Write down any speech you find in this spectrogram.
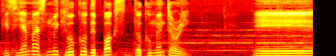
que se llama, si no me equivoco, The Box Documentary. Eh,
